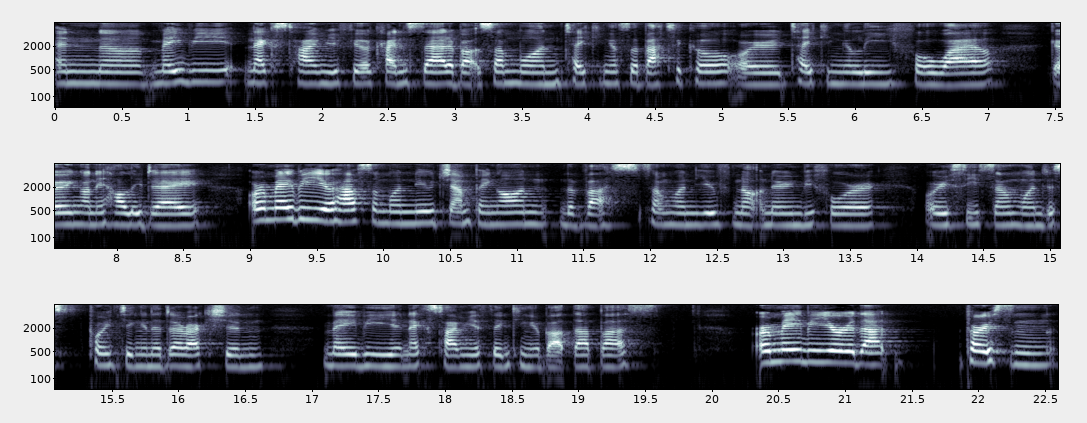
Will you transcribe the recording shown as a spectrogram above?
and uh, maybe next time you feel kind of sad about someone taking a sabbatical or taking a leave for a while going on a holiday, or maybe you have someone new jumping on the bus, someone you've not known before, or you see someone just pointing in a direction. Maybe next time you're thinking about that bus. Or maybe you're that person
